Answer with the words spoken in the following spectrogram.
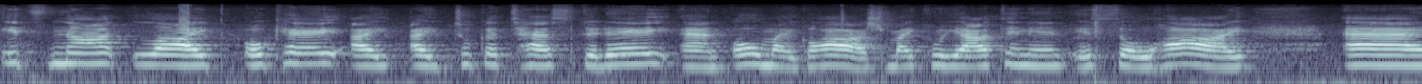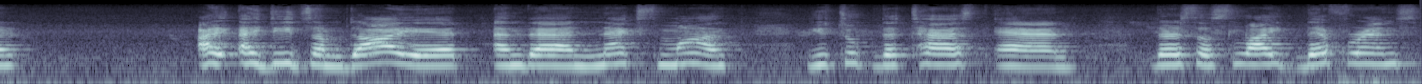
it's not like, okay, I, I took a test today and oh my gosh, my creatinine is so high and I, I did some diet and then next month you took the test and there's a slight difference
